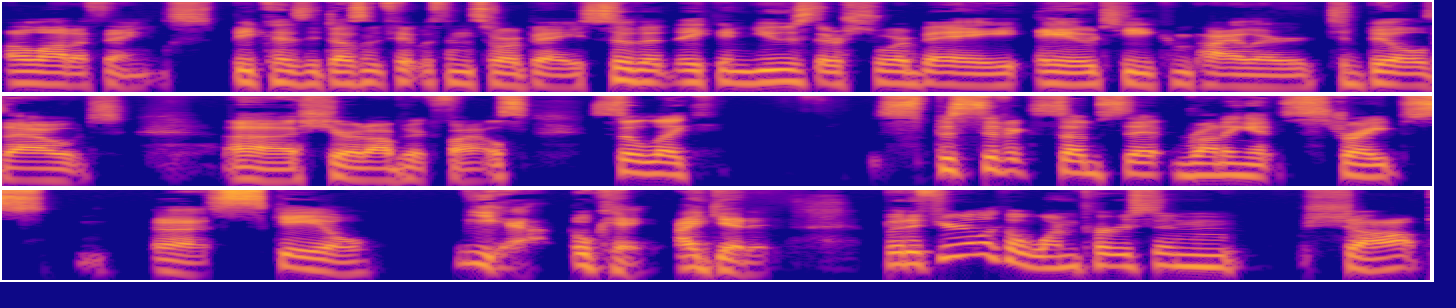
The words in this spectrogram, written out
a lot of things because it doesn't fit within Sorbet, so that they can use their Sorbet AOT compiler to build out uh, shared object files. So like specific subset running at Stripe's uh, scale. Yeah, okay, I get it. But if you're like a one person shop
